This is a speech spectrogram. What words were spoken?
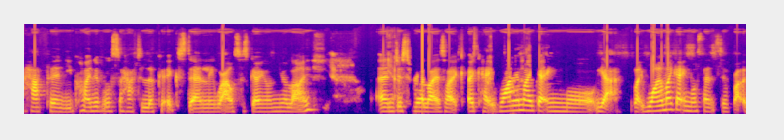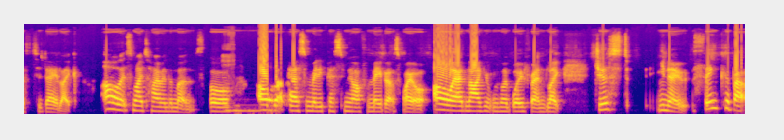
happen, you kind of also have to look at externally what else is going on in your life, and Yeah. just realize like, okay, why am I getting more? Yeah, like why am I getting more sensitive about this today? Like, oh, it's my time of the month, or Mhm. oh, that person really pissed me off, and maybe that's why. Or oh, I had an argument with my boyfriend. Like, just you know, think about.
